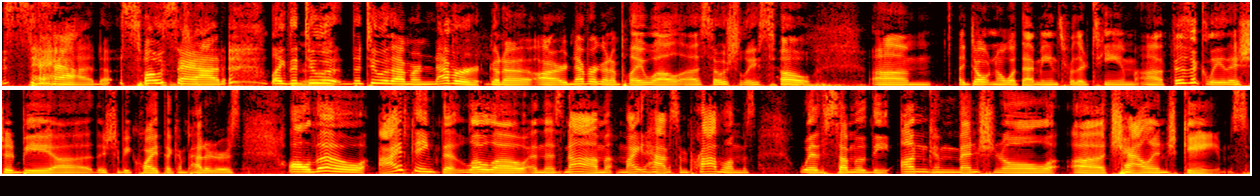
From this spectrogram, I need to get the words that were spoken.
is sad, so sad. Like the two the two of them are never gonna are never gonna play well uh, socially. So, um. I don't know what that means for their team. Uh, physically, they should be uh, they should be quite the competitors. Although I think that Lolo and this Nam might have some problems with some of the unconventional uh, challenge games.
